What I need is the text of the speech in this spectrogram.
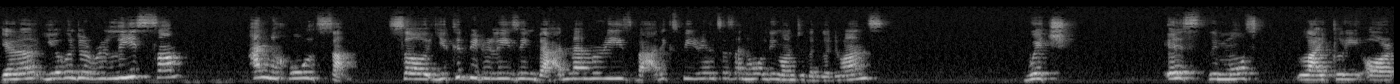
You know you're going to release some and hold some. So you could be releasing bad memories bad experiences and holding on to the good ones which is the most likely or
